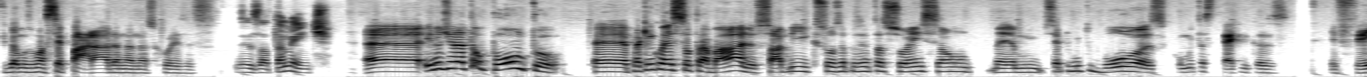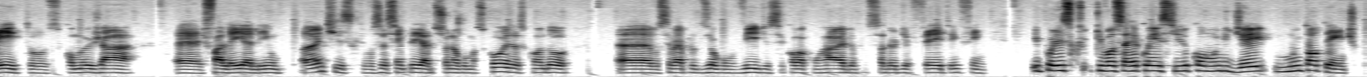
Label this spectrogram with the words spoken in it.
digamos, uma separada na, nas coisas. Exatamente. É, e no direto ao ponto, é, para quem conhece seu trabalho, sabe que suas apresentações são é, sempre muito boas, com muitas técnicas, efeitos, como eu já é, falei ali um, antes, que você sempre adiciona algumas coisas, quando é, você vai produzir algum vídeo, você coloca um hardware, um processador de efeito, enfim. E por isso que você é reconhecido como um DJ muito autêntico.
